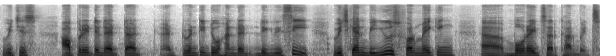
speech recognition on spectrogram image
which is operated at, uh, at 2200 degree C which can be used for making uh, borides or carbides.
